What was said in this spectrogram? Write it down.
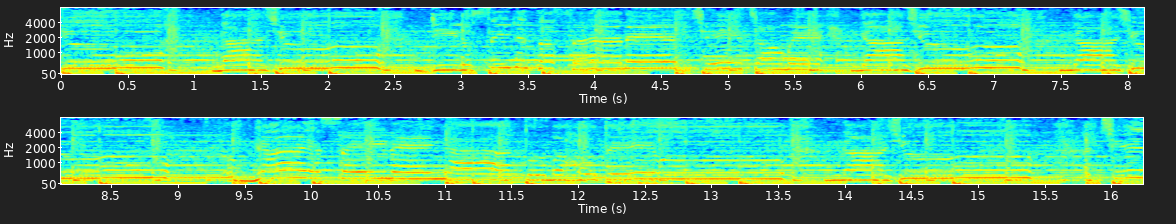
ယူငါယူဒီလိုစိတ်နဲ့စဆန်နဲ့ချေချော င်းမဲ့ငါယူငါယူငါရဲ့စိတ်နဲ့ငါကိုမဟုတ်သေးဘူးငါယူအချစ်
